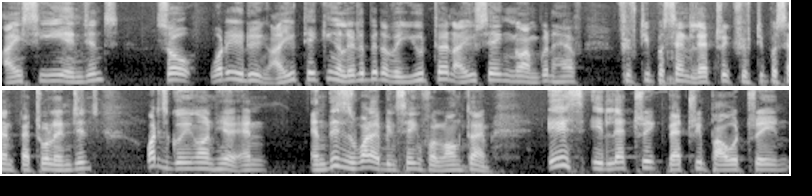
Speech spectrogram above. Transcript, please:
ICE engines. So what are you doing? Are you taking a little bit of a U-turn? Are you saying no? I'm going to have 50% electric, 50% petrol engines. What is going on here? And and this is what I've been saying for a long time. Is electric battery powertrain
